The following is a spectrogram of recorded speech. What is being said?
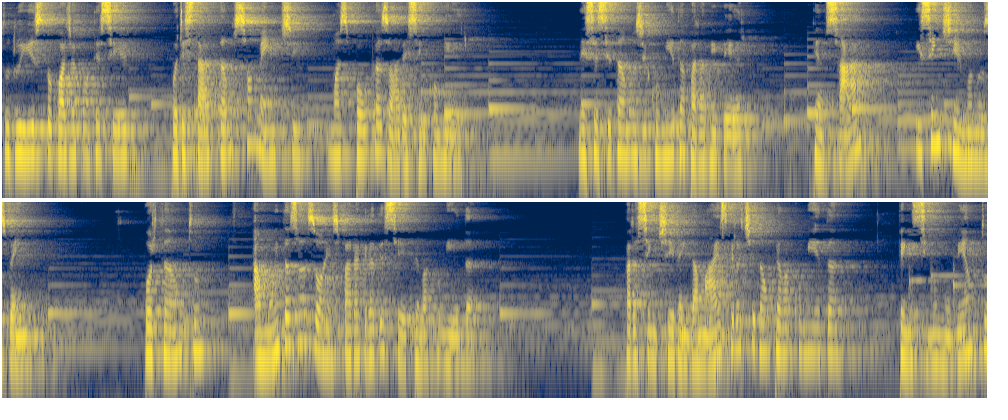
Tudo isto pode acontecer por estar tão somente umas poucas horas sem comer. Necessitamos de comida para viver, pensar e sentirmos-nos bem. Portanto, há muitas razões para agradecer pela comida. Para sentir ainda mais gratidão pela comida, pense um momento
